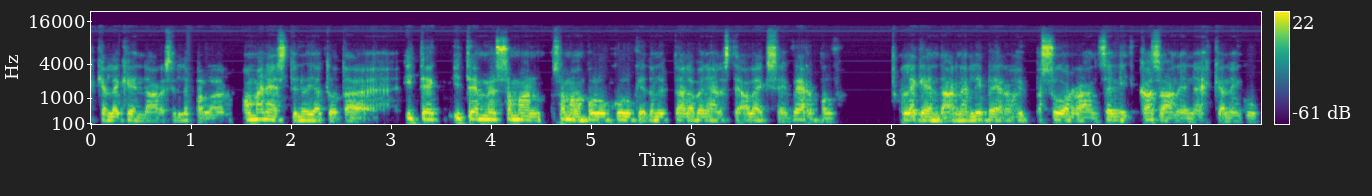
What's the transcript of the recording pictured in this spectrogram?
ehkä legendaarisille on menestynyt ja tuota, itse myös saman, saman polun kulkijoita nyt täällä venäläisten Aleksei Verbov, legendaarinen libero hyppäsi suoraan Zenit Kasanin ehkä niin kuin,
